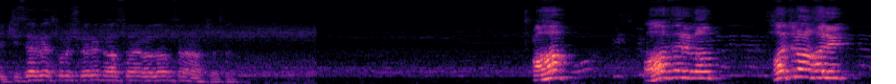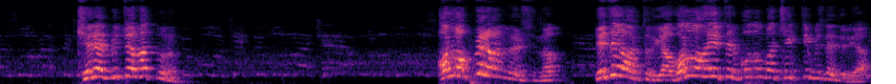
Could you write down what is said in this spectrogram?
İki serbest vuruş verin Galatasaray kazansın anasını satayım. Aha! Aferin lan. Hadi lan Halil. Kerem lütfen at bunu. Allah belanı versin lan. Yeter artık ya. Vallahi yeter. Bu adamdan çektiğimiz nedir ya?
